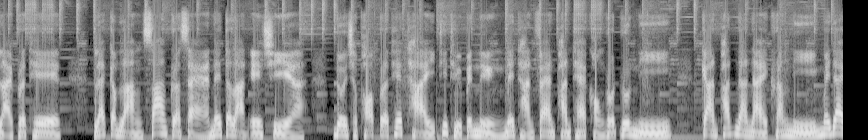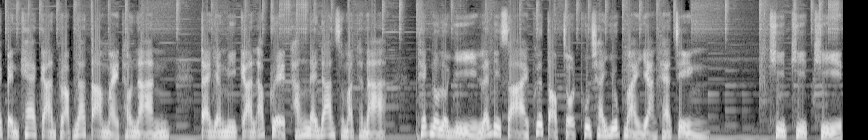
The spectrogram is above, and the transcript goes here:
หลายประเทศ และกำลังสร้างกระแสในตลาดเอเชีย โดยเฉพาะประเทศไทยที่ถือเป็นหนึ่งในฐานแฟนพันธ์แท้ของรถรุ่นนี้ การพัฒนาในครั้งนี้ไม่ได้เป็นแค่การปรับหน้าตาใหม่เท่านั้น แต่ยังมีการอัปเกรดทั้งในด้านสมรรถนะ เทคโนโลยีและดีไซน์เพื่อตอบโจทย์ผู้ใช้ยุคใหม่อย่างแท้จริงขีดขีดขีด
